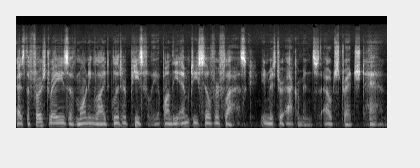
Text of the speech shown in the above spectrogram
as the first rays of morning light glitter peacefully upon the empty silver flask in Mr. Ackerman's outstretched hand.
